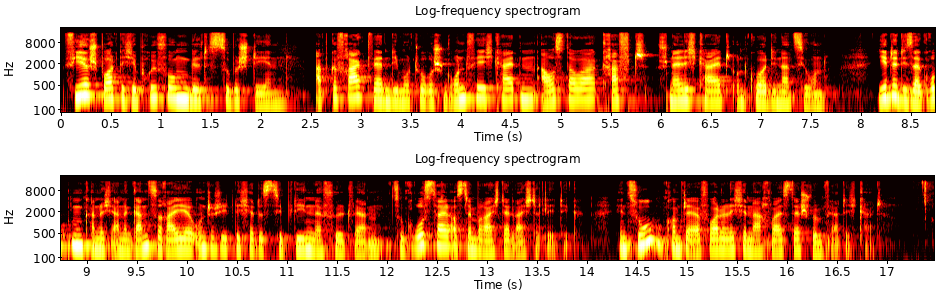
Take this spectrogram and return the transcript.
Vier sportliche Prüfungen gilt es zu bestehen. Abgefragt werden die motorischen Grundfähigkeiten, Ausdauer, Kraft, Schnelligkeit und Koordination. Jede dieser Gruppen kann durch eine ganze Reihe unterschiedlicher Disziplinen erfüllt werden, zum Großteil aus dem Bereich der Leichtathletik. Hinzu kommt der erforderliche Nachweis der Schwimmfertigkeit.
